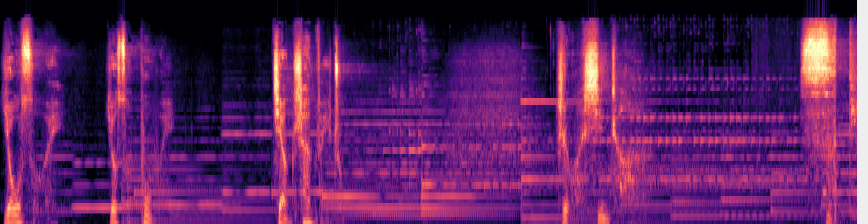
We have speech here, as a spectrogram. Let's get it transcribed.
有所为，有所不为，江山为重。知我心者，四弟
